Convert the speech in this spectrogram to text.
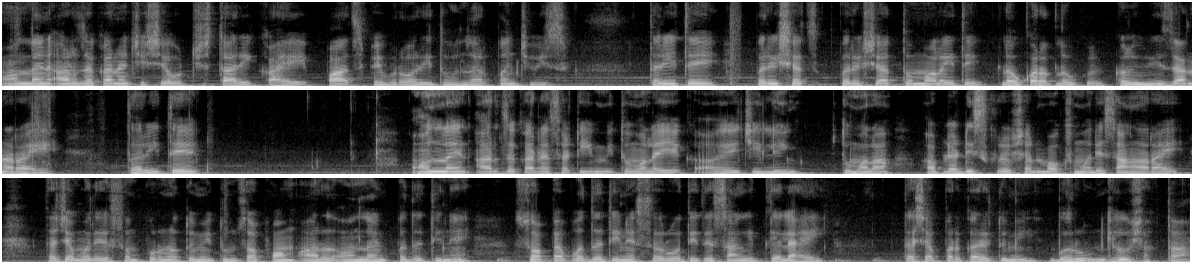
ऑनलाईन अर्ज करण्याची शेवटची तारीख आहे पाच फेब्रुवारी दोन हजार पंचवीस. तर इथे परीक्षाच परीक्षा तुम्हाला इथे लवकरात लवकर कळवली जाणार आहे. तर इथे ऑनलाईन अर्ज करण्यासाठी मी तुम्हाला एक याची लिंक तुम्हाला आपल्या डिस्क्रिप्शन बॉक्समध्ये सांगणार आहे. त्याच्यामध्ये संपूर्ण तुम्ही तुमचा फॉर्म आर ऑनलाईन पद्धतीने सोप्या पद्धतीने सर्व तिथे सांगितलेलं आहे. तशा प्रकारे तुम्ही भरून घेऊ शकता.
